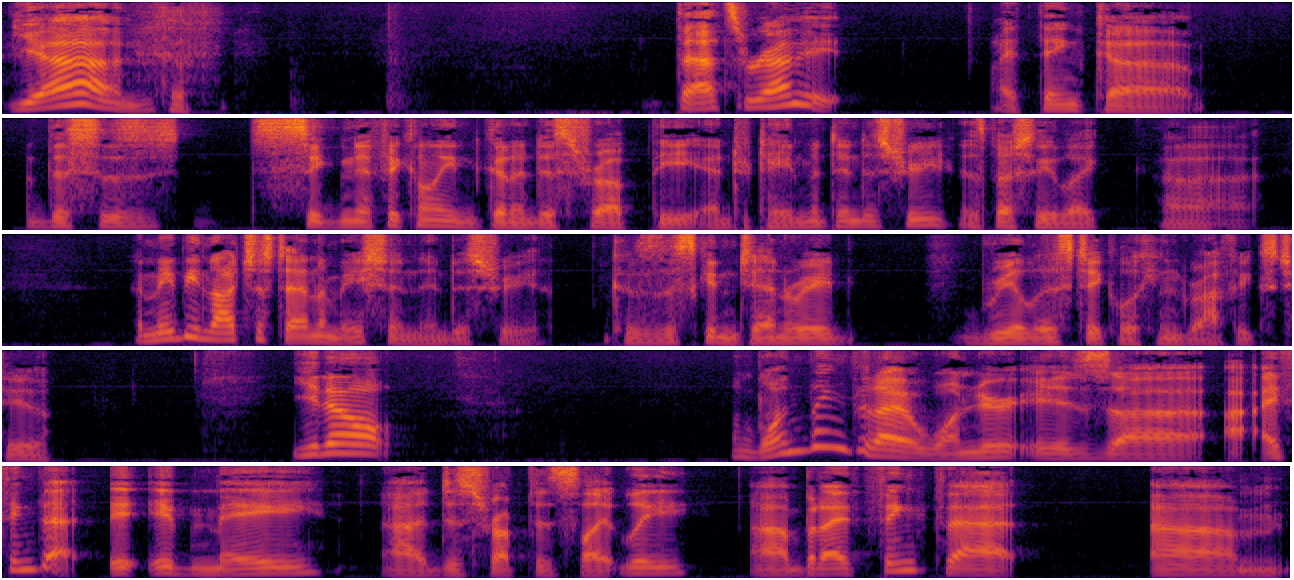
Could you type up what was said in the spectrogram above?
Yeah, that's right. I think uh, this is significantly going to disrupt the entertainment industry, especially like, uh, and maybe not just animation industry, because this can generate realistic looking graphics too. You know, one thing that I wonder is, uh, I think that it, it may uh, disrupt it slightly, uh, but I think that, um,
